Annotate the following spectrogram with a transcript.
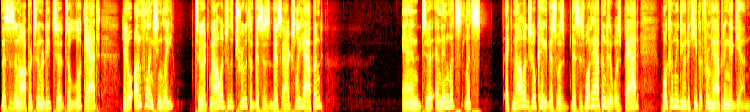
This is an opportunity to, to look at, you know, unflinchingly, to acknowledge the truth of this is this actually happened. And uh, and then let's let's acknowledge, okay, this was this is what happened. It was bad. What can we do to keep it from happening again?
